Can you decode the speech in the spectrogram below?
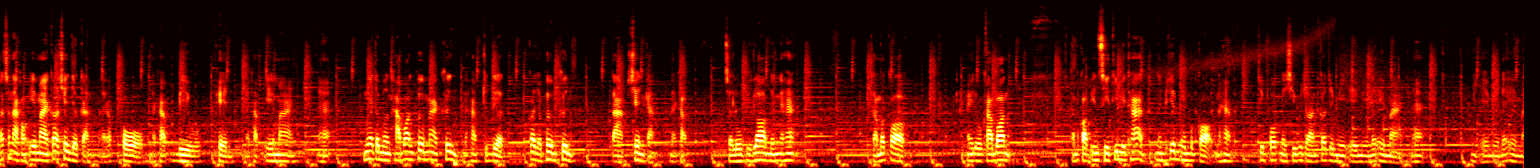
ลักษณะของ a m i ก็เช่นเดียวกันนะครับโพนะครับบิลเพนนะครับ a m i นะฮะเมื่อจำนวนคาร์บอนเพิ่มมากขึ้นนะครับ จุดเดือดก็จะเพิ่มขึ้นตามเช่นกันนะครับสรุปอีกรอบนึงนะฮะสารประกอบไฮโดรคาร์บอนสารประกอบอินทรีย์ที่มีธาตุในพิเศษองค์ประกอบนะฮะ ที่พบในชีวิตประจำวันก็จะมีเอมีและเอไมนะฮะมีเอมีและเอไม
